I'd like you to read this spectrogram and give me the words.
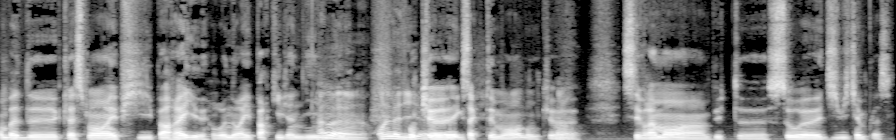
en bas de classement et puis pareil Renaud Ripard qui vient de Nîmes. Ah ouais, on l'a dit. Donc euh, exactement. Donc voilà. c'est vraiment un but saut 18e place.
